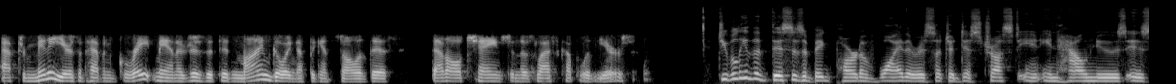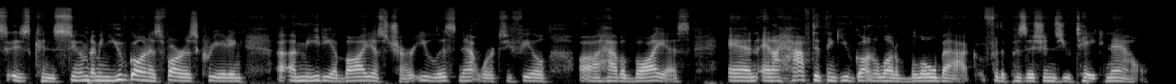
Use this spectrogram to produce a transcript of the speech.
After many years of having great managers that didn't mind going up against all of this, that all changed in those last couple of years. Do you believe that this is a big part of why there is such a distrust in, in how news is is consumed? I mean, you've gone as far as creating a, a media bias chart. You list networks you feel uh, have a bias, and and I have to think you've gotten a lot of blowback for the positions you take now.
